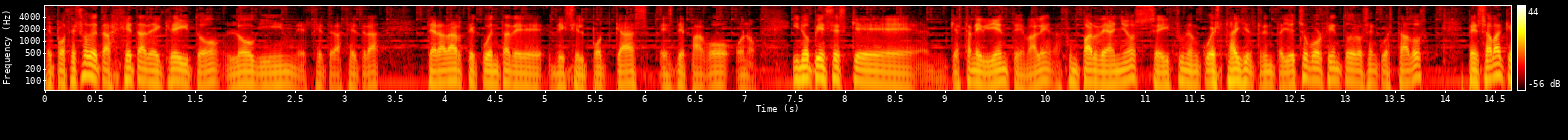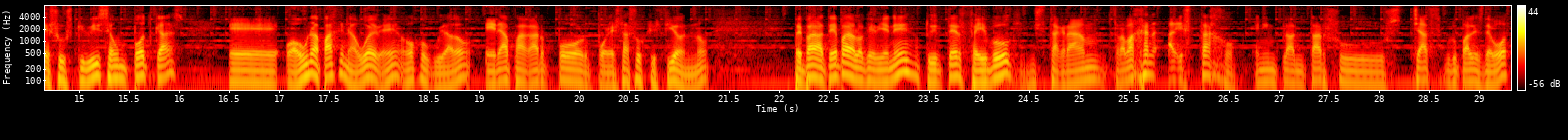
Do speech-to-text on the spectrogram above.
el proceso de tarjeta de crédito, login, etcétera, etcétera, te hará darte cuenta de, si el podcast es de pago o no. Y no pienses que, que, es tan evidente, ¿vale? Hace un par de años se hizo una encuesta y el 38% de los encuestados pensaba que suscribirse a un podcast eh, o a una página web, ¿eh? ojo, cuidado, era pagar por esta suscripción, ¿no? Prepárate para lo que viene. Twitter, Facebook, Instagram trabajan a destajo en implantar sus chats grupales de voz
